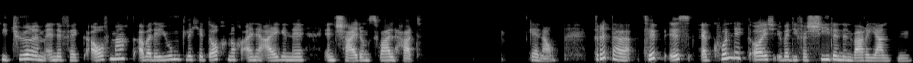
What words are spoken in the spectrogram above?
die Türe im Endeffekt aufmacht, aber der Jugendliche doch noch eine eigene Entscheidungswahl hat. Genau. Dritter Tipp ist, erkundigt euch über die verschiedenen Varianten.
